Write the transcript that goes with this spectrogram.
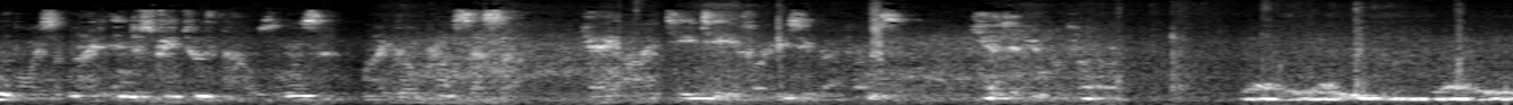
Using the voice of Night Industry 2000's microprocessor. K-I-T-T for easy reference. Kit if you prefer.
